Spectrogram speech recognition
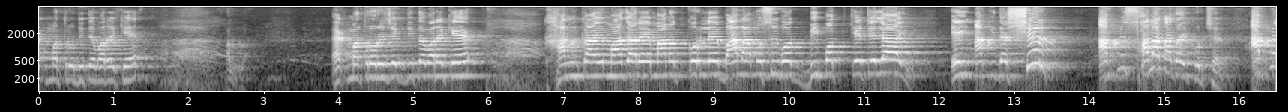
একমাত্র দিতে পারে কে? আল্লাহ। একমাত্র রিজেক্ট দিতে পারে কে? খানকায় মাজারে মানত করলে বালা মুসিবত, বিপদ কেটে যায়। এই আকিদের শির আপনি সালাত আদায় করছেন, আপনি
